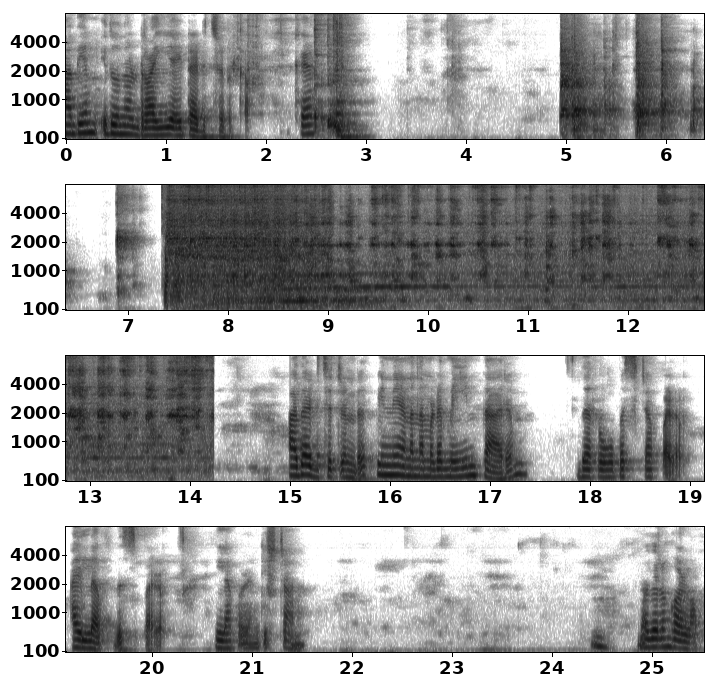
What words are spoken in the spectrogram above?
ആദ്യം ഇതൊന്ന് ഡ്രൈ ആയിട്ട് അടിച്ചെടുക്കാം. ഓക്കെ അതടിച്ചിട്ടുണ്ട്. പിന്നെയാണ് നമ്മുടെ മെയിൻ താരം ദ റോബസ്റ്റ പഴം. ഐ ലവ് ദിസ് പഴം. എല്ലാ പഴം എനിക്ക് ഇഷ്ടമാണ് മധുരം കൊള്ളാം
